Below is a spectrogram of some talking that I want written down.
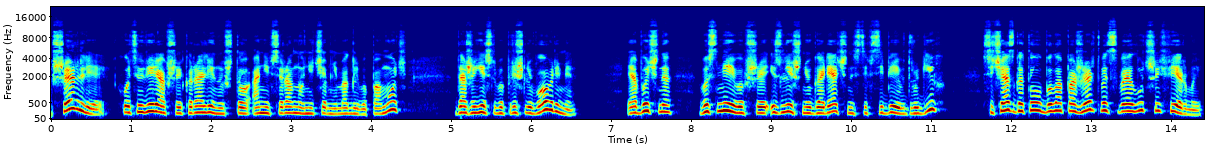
Шерли, хоть уверявшая Каролину, что они все равно ничем не могли бы помочь, даже если бы пришли вовремя, и обычно высмеивавшая излишнюю горячность и в себе и в других, сейчас готова была пожертвовать своей лучшей фермой,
